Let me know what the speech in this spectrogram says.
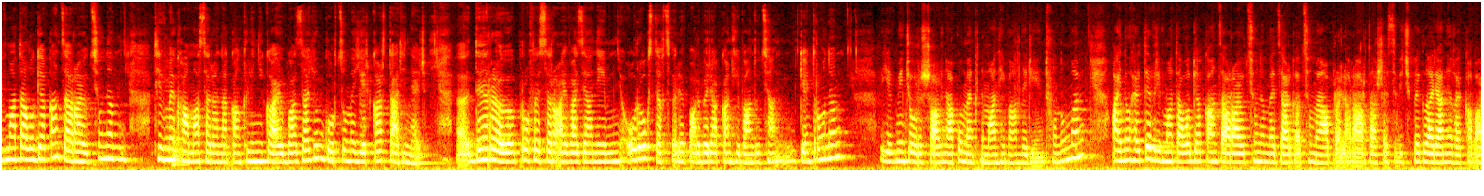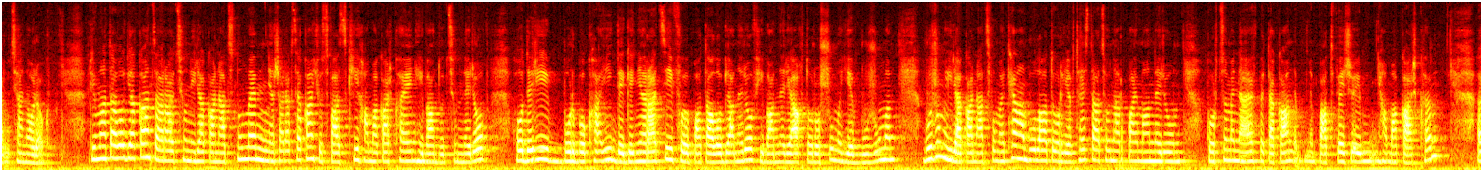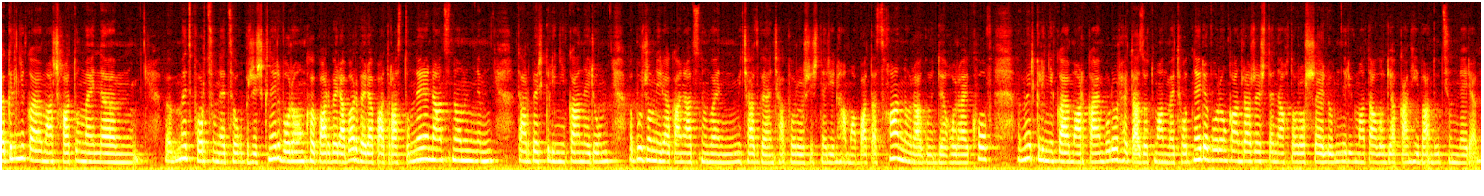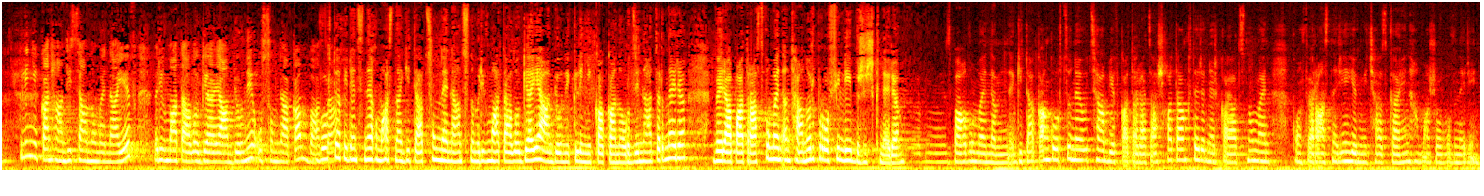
Ռևմատոլոգիական ծառայությունը թիվ 1 համասարանական կլինիկայի բազայում գործում է երկար տարիներ։ Դեռ պրոֆեսոր Այվազյանի օրոք ստեղծվել է բարբերական հիվանդության կենտրոնը, եւ մինչ օրը շարունակում ենք նման հիվանդների ընդունումը։ Այնուհետև ռևմատոլոգիական ծառայությունը մեծ զարգացում է ապրել Արտաշեսվիչ Բեգլարյանի ղեկավարության օրոք։ Ռևմատոլոգիական ծառայությունն իրականացնում է շարակցական հյուսվածքի համակարգային հիվանդություններով, հոդերի բորբոքային դեգեներատիվ պաթոլոգիաներով հիվանդների ախտորոշումը եւ բուժումը։ Բուժումը իրականացվում է թե ամբուլատոր եւ թե ստացիոնար պայմաններում, գործում է նաեւ պետական պատվեր համակարգը։ Կլինիկայում աշխատում են մեծ փորձ ունեցող բժիշկներ, որոնք բարբերաբար վերապատրաստումներ են անցնում տարբեր կլինիկաներում, բուժումն իրականացնում են միջազգային չափորոշիչներին համապատասխան նորագույն դեղորայքով։ Մեր կլինիկայում արկա են բոլոր հետազոտման մեթոդները, որոնք անհրաժեշտ են ախտորոշել ռևմատոլոգիական հիվանդությունները։ Կլինիկան հանդիսանում է նաև ռևմատոլոգիայի ամբիոնի ուսումնական բազա, որտեղ իրենց նեղ մասնագիտացումն են անցնում ռևմատոլոգիայի ամբիոնի կլինիկական օրդինատորները, վերապատրաստվում են ընդհանուր պրոֆիլի բժիշկները զբաղվում են գիտական գործունեությամբ եւ կատարած աշխատանքները ներկայացնում են կոնֆերանսներին եւ միջազգային համաժողովներին։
